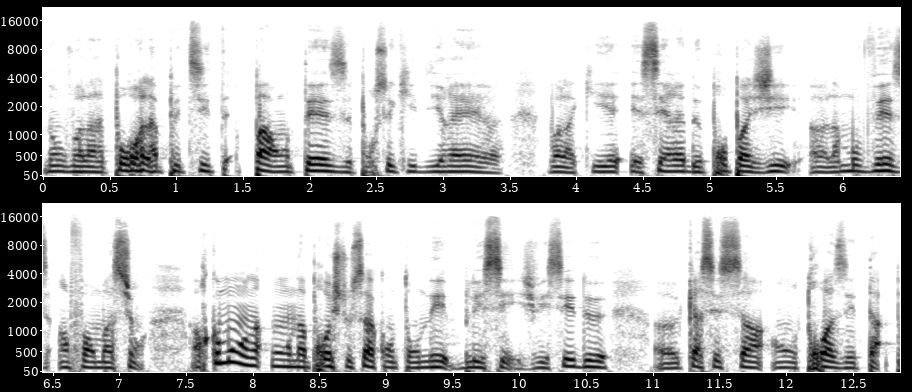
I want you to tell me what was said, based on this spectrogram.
Donc voilà pour la petite parenthèse pour ceux qui diraient, euh, voilà, qui essaieraient de propager euh, la mauvaise information. Alors comment on, approche tout ça quand on est blessé? Je vais essayer de euh, casser ça en trois étapes.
